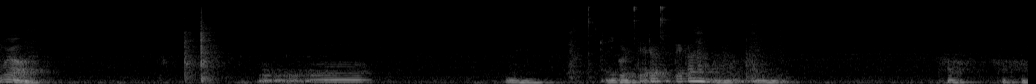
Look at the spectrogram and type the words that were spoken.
뭐야? 오, 오, 네. 이걸 때려 떼가는 건가? 아닌데. 허, 허허.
